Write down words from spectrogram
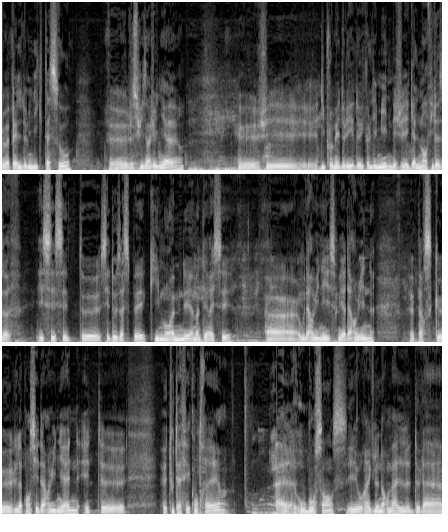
je m'appelle Dominique Tassot, euh, je suis ingénieur, euh, j'ai diplômé de l'école des mines, mais j'ai également philosophe. Et c'est euh, ces deux aspects qui m'ont amené à m'intéresser au darwinisme et à Darwin, parce que la pensée darwinienne est tout à fait contraire au bon sens et aux règles normales de la,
